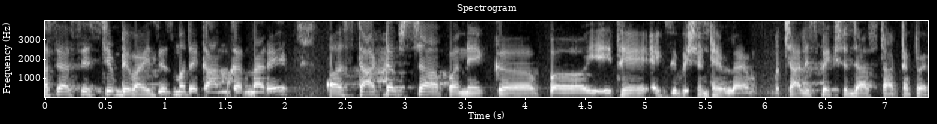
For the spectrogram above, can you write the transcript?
असे असिस्टिव्ह डिव्हाइसेस मध्ये काम करणारे uh, स्टार्टअप्सच्या आपण एक इथे एक्झिबिशन ठेवलं आहे चाळीसपेक्षा जास्त स्टार्टअप आहे.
